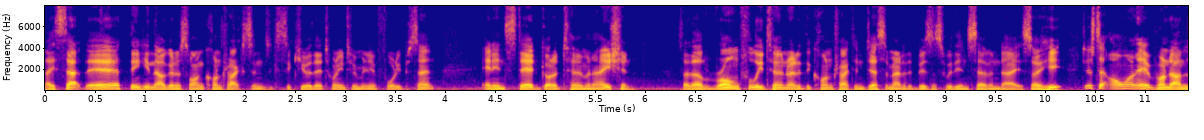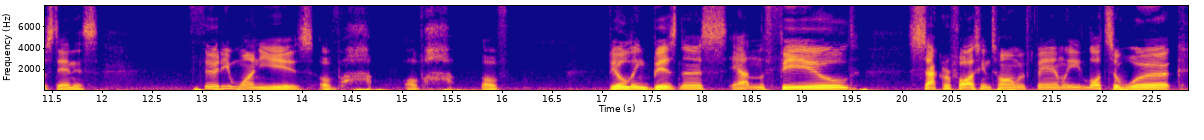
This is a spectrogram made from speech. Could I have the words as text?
They sat there thinking they were going to sign contracts and secure their 22 million 40 percent, and instead got a termination. So they wrongfully terminated the contract and decimated the business within seven days. So he just to, I want everyone to understand this. 31 years of of of building business out in the field, sacrificing time with family, lots of work,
